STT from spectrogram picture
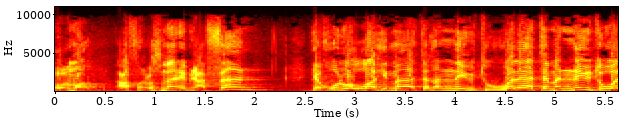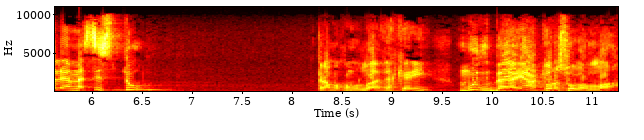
عمر عفوا عثمان بن عفان يقول والله ما تغنيت ولا تمنيت ولا مسست. أكرمكم الله ذكري مذ بايعت رسول الله.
